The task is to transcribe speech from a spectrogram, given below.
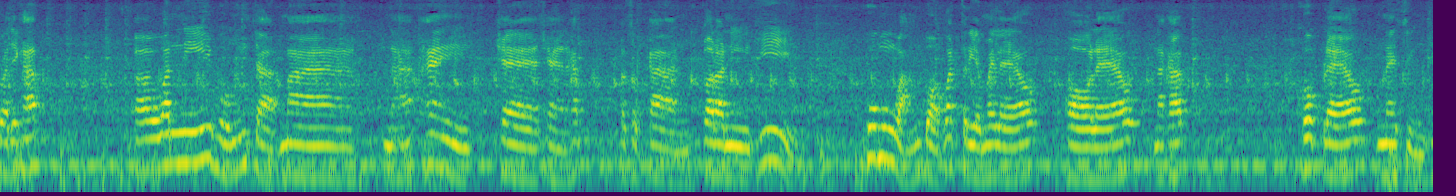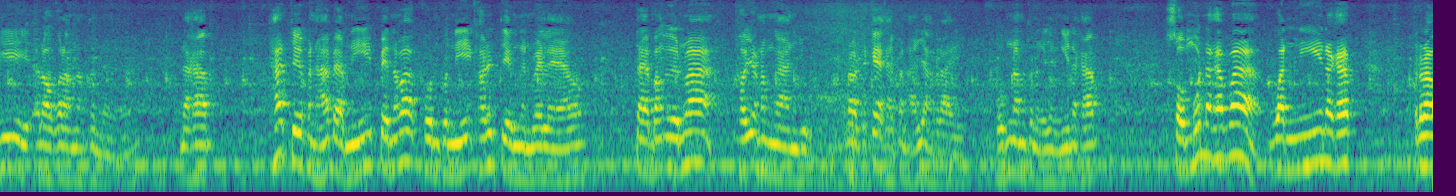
สวัสดีครับ วันนี้ผมจะมานะฮะให้แชร์แชร์นะครับ ประสบการณ์กรณีที่ผู้มุ่งหวังบอกว่าเตรียมไว้แล้ว พอแล้วนะครับ ครบแล้วในสิ่งที่เรากำลังนำเสนอนะครับ ถ้าเจอปัญหาแบบนี้เป็นว่าคนคนนี้เขาได้เตรียมเงินไว้แล้ว แต่บังเอิญว่าเขายังทำงานอยู่ เราจะแก้ไขปัญหาอย่างไร ผมนำเสนออย่างนี้นะครับ สมมุตินะครับว่าวันนี้นะครับ เรา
